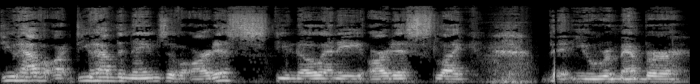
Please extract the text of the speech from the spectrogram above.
Do you have do you have the names of artists? Do you know any artists like that you remember?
